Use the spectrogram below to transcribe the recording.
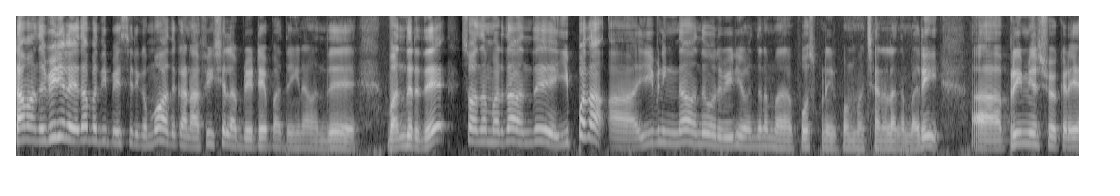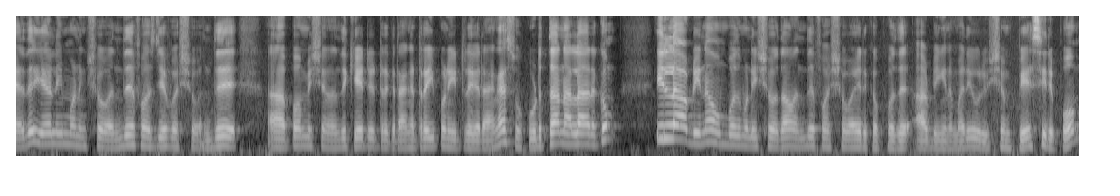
நம்ம அந்த வீடியோவில் எதை பற்றி பேசியிருக்கோமோ அதுக்கான அஃபிஷியல் அப்டேட்டே பார்த்தீங்கன்னா வந்து வந்துடுது ஸோ அந்த மாதிரி தான் வந்து இப்போ தான் ஈவினிங் தான் வந்து ஒரு வீடியோ வந்து நம்ம போஸ்ட் பண்ணியிருப்போம் நம்ம சேனல் அந்த மாதிரி. ப்ரீமியர் ஷோ கிடையாது. ஏர்லி மார்னிங் ஷோ வந்து ஃபர்ஸ்ட் டே ஃபர்ஸ்ட் ஷோ வந்து பெர்மிஷன் வந்து கேட்டுட்டு இருக்கிறாங்க ட்ரை பண்ணிட்டு இருக்கிறாங்க. ஸோ கொடுத்தா நல்லாயிருக்கும் இல்லை அப்படின்னா ஒம்பது மணி ஷோ தான் வந்து ஃபர்ஸ்ட் ஷோவாக இருக்க போகுது அப்படிங்கிற மாதிரி ஒரு விஷயம் பேசியிருப்போம்.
